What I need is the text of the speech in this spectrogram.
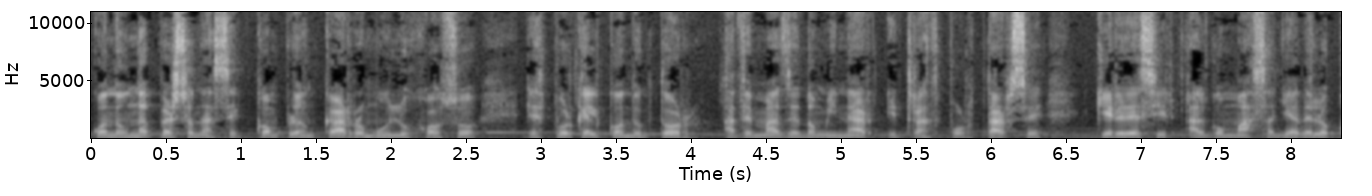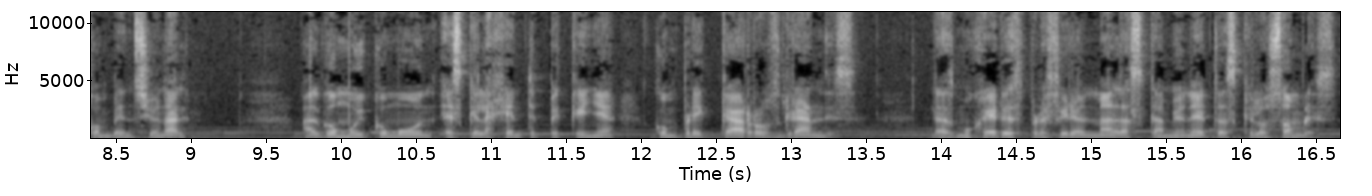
Cuando una persona se compra un carro muy lujoso es porque el conductor, además de dominar y transportarse, quiere decir algo más allá de lo convencional. Algo muy común es que la gente pequeña compre carros grandes. Las mujeres prefieren más las camionetas que los hombres.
